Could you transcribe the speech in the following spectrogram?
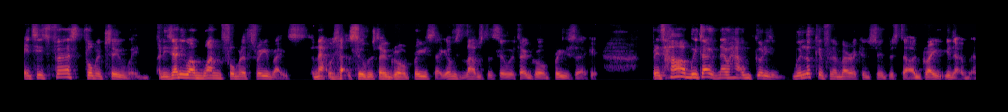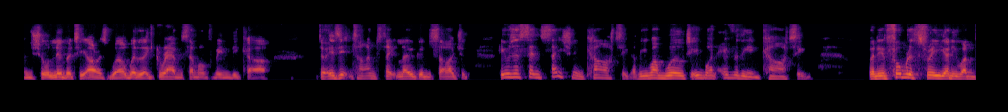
it's his first Formula Two win, and he's only won one Formula Three race, and that was at Silverstone Grand Prix circuit. He obviously loves the Silverstone Grand Prix circuit. But it's hard. We don't know how good he's. We're looking for an American superstar. Great, you know. I'm sure Liberty are as well. Whether they grab someone from IndyCar. So is it time to take Logan Sargeant? He was a sensation in karting. I think he won world. He won everything in karting. But in Formula Three, he only won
